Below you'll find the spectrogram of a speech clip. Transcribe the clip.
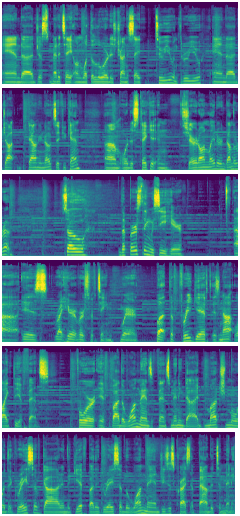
and uh, just meditate on what the Lord is trying to say to you and through you, and uh, jot down your notes if you can, um, or just take it and share it on later down the road. So, the first thing we see here uh, is right here at verse 15, where, but the free gift is not like the offense. For if by the one man's offense many died, much more the grace of God and the gift by the grace of the one man, Jesus Christ, abounded to many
